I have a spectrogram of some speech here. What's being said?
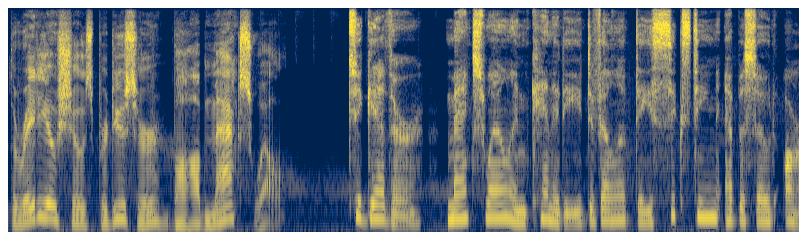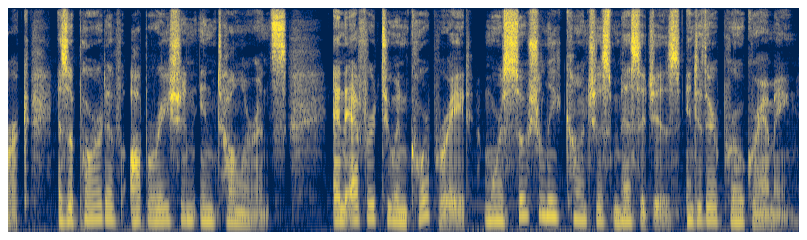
the radio show's producer, Bob Maxwell. Together, Maxwell and Kennedy developed a 16 episode arc as a part of Operation Intolerance, an effort to incorporate more socially conscious messages into their programming.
